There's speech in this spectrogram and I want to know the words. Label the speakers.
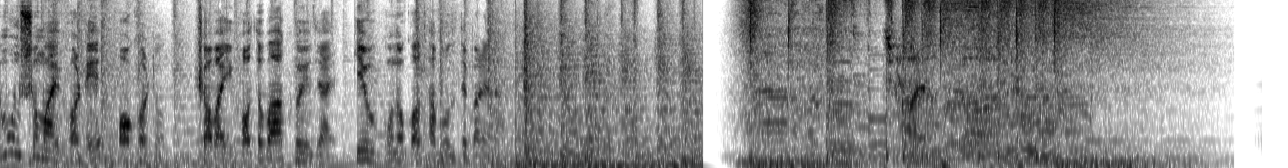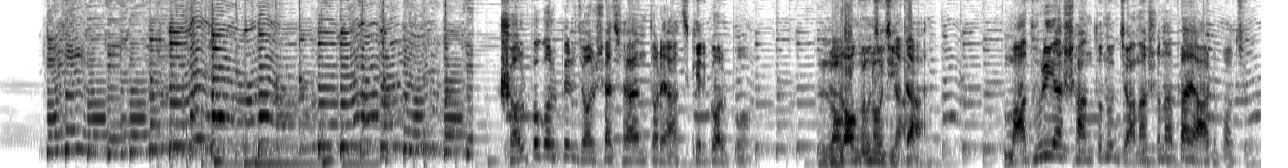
Speaker 1: এমন সময় ঘটে অঘটন। সবাই হতবাক হয়ে যায়, কেউ কোনো কথা বলতে পারে না। স্বল্প গল্পের জলসা ছায়ান্তরে আজকের গল্প, লগ্নজিতা। মাধুরী আর শান্তনুর জানাশোনা প্রায় আট বছর।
